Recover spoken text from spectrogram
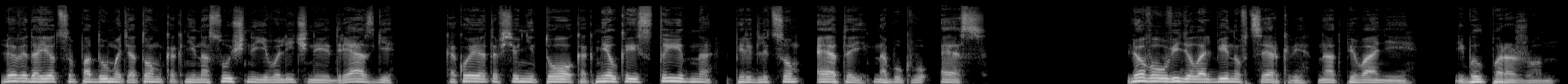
Леве дается подумать о том, как ненасущны его личные дрязги, какое это все не то, как мелко и стыдно перед лицом этой на букву «С». Лева увидел Альбину в церкви на отпевании и был поражен.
